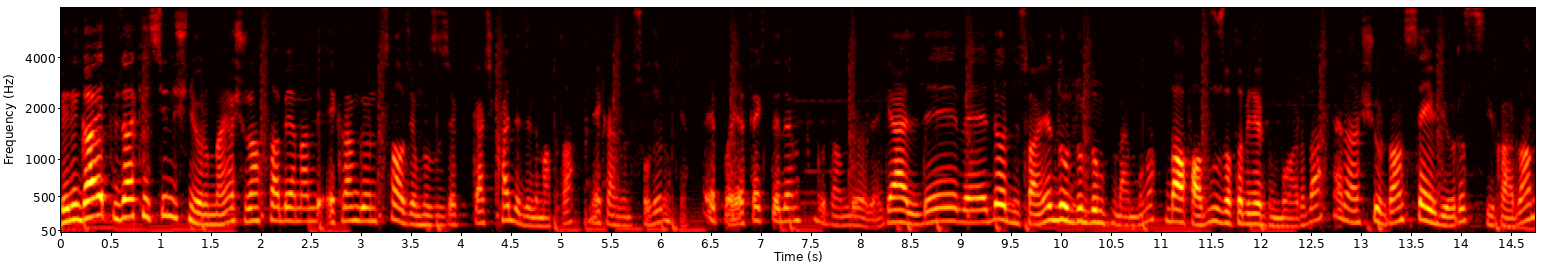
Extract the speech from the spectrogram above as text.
beni gayet güzel kestiğini düşünüyorum ben ya. Şuradan tabii hemen bir ekran görüntüsü alacağım hızlıca. Gerçi kaydedelim hatta. Ne ekran görüntüsü oluyorum ki? Apply Effect dedim. Buradan böyle geldi ve 4 4. saniyede durdurdum ben bunu. Daha fazla uzatabilirdim bu arada. Hemen şuradan save diyoruz yukarıdan.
